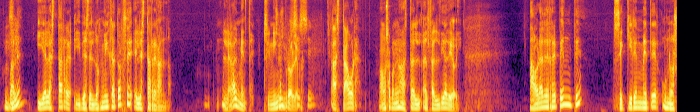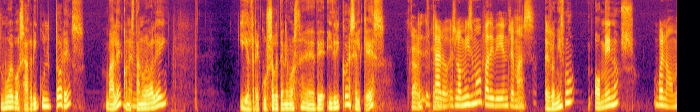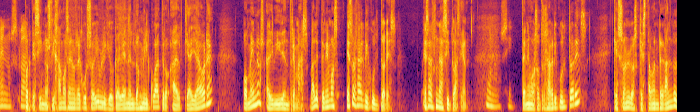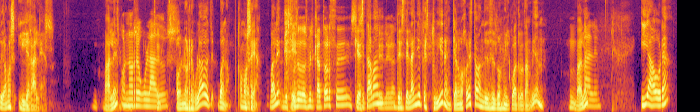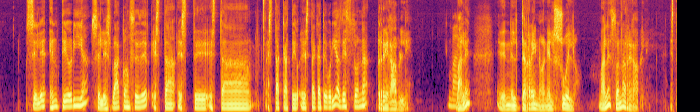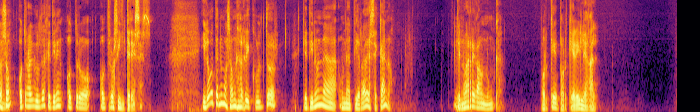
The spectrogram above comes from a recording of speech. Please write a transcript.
¿vale? Y él está y desde el 2014 él está regando legalmente, sin ningún sí. problema. Sí, sí. Hasta ahora. Vamos a ponernos hasta el, hasta el día de hoy. Ahora de repente se quieren meter unos nuevos agricultores, ¿vale? Con esta nueva ley. Y el recurso que tenemos eh, de hídrico es el que es. Claro, Eh, es que- Claro, es lo mismo para dividir entre más. ¿Es lo mismo o menos? Bueno, o menos, claro. Porque si nos fijamos en el recurso hídrico que había en el 2004 al que hay ahora, o menos a dividir entre más, ¿vale? Tenemos esos agricultores. Esa es una situación. Uno, sí. Tenemos otros agricultores que son los que estaban regando, digamos, ilegales. ¿Vale? O no regulados. O no regulados, bueno, como sea, ¿vale? Después que, de 2014, sí que estaban desde el año que estuvieran, que a lo mejor estaban desde el 2004 también, Mm. ¿vale? Vale. Y ahora, se le, en teoría, se les va a conceder esta, este, esta, esta, cate- esta categoría de zona regable, Vale. ¿vale? En el terreno, en el suelo, ¿vale? Zona regable. Estos son otros agricultores que tienen otro, otros intereses. Y luego tenemos a un agricultor que tiene una, una tierra de secano, que no ha regado nunca. ¿Por qué? Porque era ilegal.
